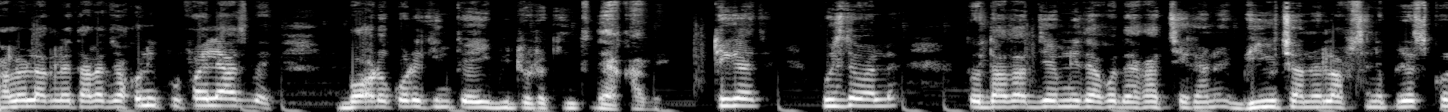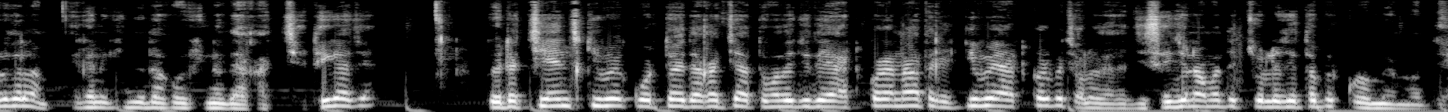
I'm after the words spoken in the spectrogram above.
ভালো লাগলে তারা যখনই প্রোফাইলে আসবে, বড় করে কিন্তু এই ভিডিওটা কিন্তু দেখাবে। ঠিক আছে? বুঝতে পারলে? তো দাদার যেমনি দেখো দেখাচ্ছে এখানে ভিউ চ্যানেল অপশনে প্রেস করে দিলাম, এখানে কিন্তু দেখো এখানে দেখাচ্ছে। ঠিক আছে? তো এটা চেঞ্জ কীভাবে করতে হয় দেখাচ্ছে, আর তোমাদের যদি অ্যাড করা না থাকে, কীভাবে অ্যাড করবে চলো দেখাচ্ছি। সেই জন্য আমাদের চলে যেতে হবে ক্রোমের মধ্যে।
